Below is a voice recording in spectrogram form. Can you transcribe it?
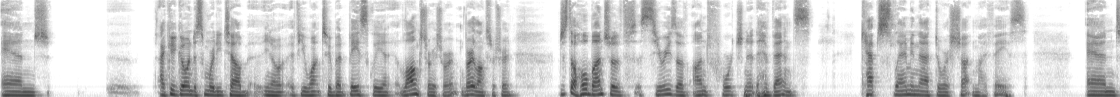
And I could go into some more detail, you know, if you want to, but basically, long story short, very long story short, just a whole bunch of series of unfortunate events kept slamming that door shut in my face. And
